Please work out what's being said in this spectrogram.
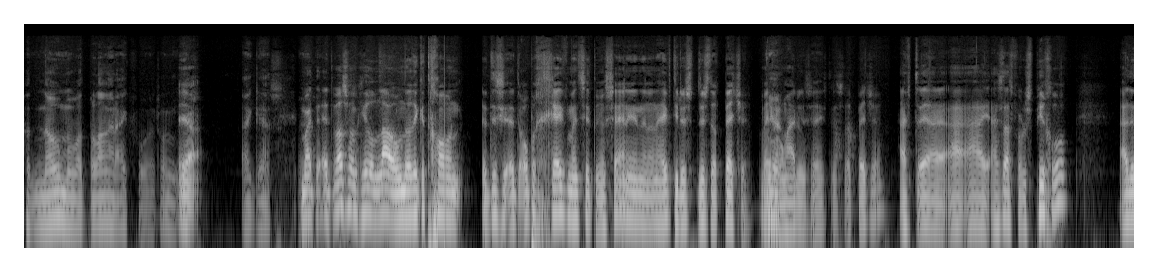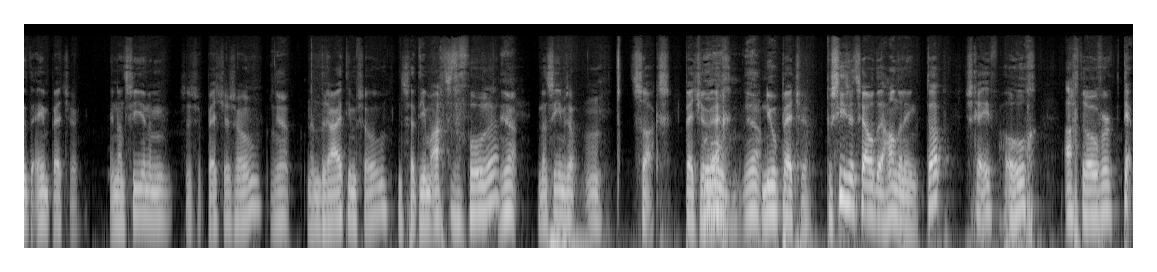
genomen wat belangrijk voor Ronnie is, Ja. I guess. Maar het, het was ook heel lauw, omdat ik het gewoon... Het is, het, op een gegeven moment zit er een scène in en dan heeft hij dus, dus dat petje. Weet je waarom hij dus heeft? Dus dat petje. Hij, heeft, eh, hij, hij, hij staat voor de spiegel. Hij doet één petje. En dan zie je hem, dus een petje zo. Ja, En dan draait hij hem zo. Dan zet hij hem achterstevoren. ja. En dan zie je hem zo... Mm, sucks. Petje Boom, weg. Ja. Nieuw petje. Precies hetzelfde handeling. Tap, scheef, hoog, achterover, tap,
